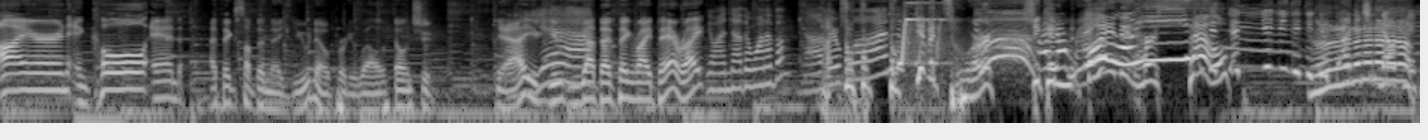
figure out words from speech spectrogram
iron and coal, and I think something that you know pretty well, don't you? Yeah, you, You, yeah. you got that thing right there, right? You want another one of them? Another Don't- don't- one? don't give it to her. She I can don't find know. it herself. No, no, no, no, no, no, no, no. okay.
